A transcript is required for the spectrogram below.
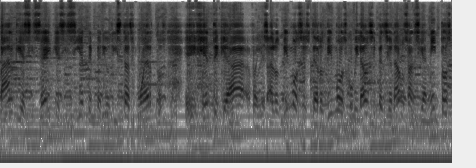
Van 16, 17 periodistas muertos, eh, gente que ha fallecido, a los mismos, este, a los mismos jubilados y pensionados ancianitos,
